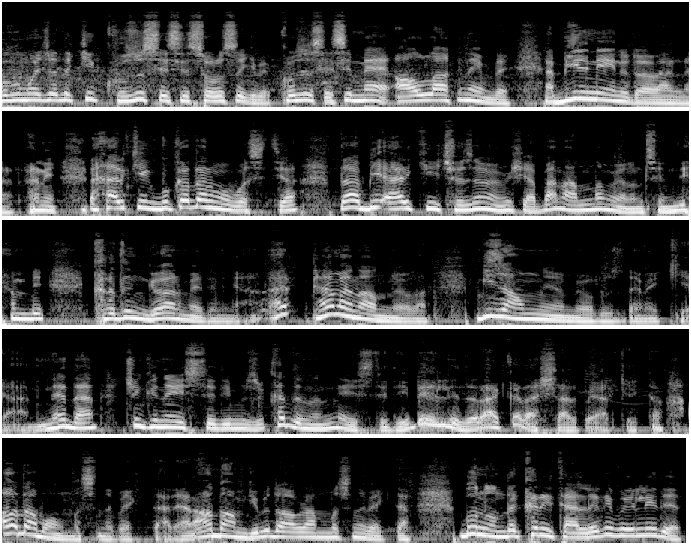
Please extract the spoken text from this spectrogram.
bulmacadaki kuzu sesi sorusu gibi. Kuzu sesi M Allah'ın emri. Ya bilmeyeni döverler. Hani erkek bu kadar mı basit ya? Daha bir erkeği çözememiş ya ben anlamıyorum seni diyen bir kadın görmedim ya. Hemen anlıyorlar. Biz anlayamıyoruz demek ki yani. Neden? Çünkü ne istediğimizi kadının ne istediği bellidir arkadaşlar bir erkekten. Adam olmasını bekler yani adam gibi davranmasını bekler. Bunun da kriterleri bellidir.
